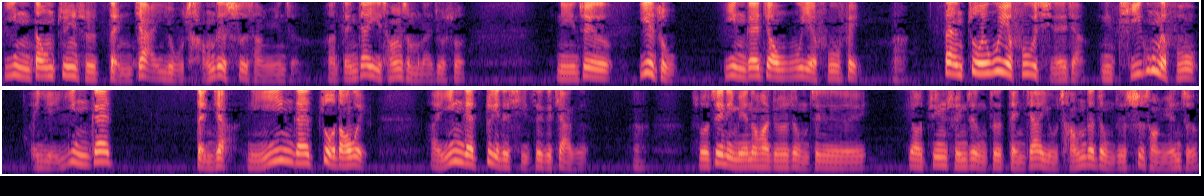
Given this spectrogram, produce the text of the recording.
应当遵守等价有偿的市场原则啊。等价有偿是什么呢？就是说，你这个业主应该交物业服务费啊，但作为物业服务企业来讲，你提供的服务也应该等价，你应该做到位啊，应该对得起这个价格啊。所以这里面的话，就是这种这个要遵循这种这等价有偿的这种这个市场原则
